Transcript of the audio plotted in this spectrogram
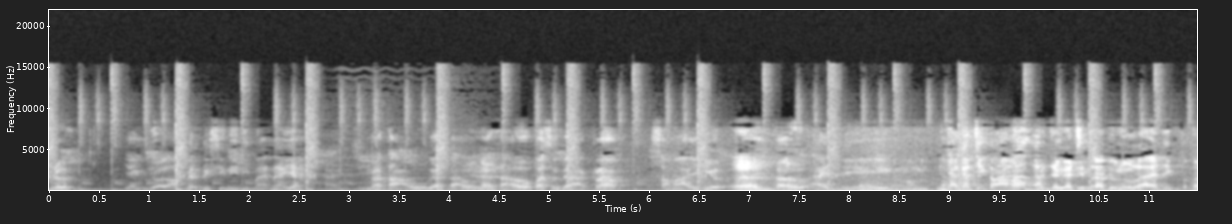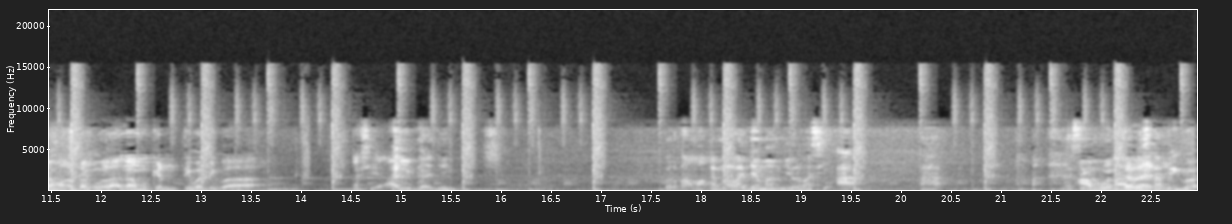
bro yang jual amer di sini di mana ya? Nggak tahu nggak tahu nggak tahu. Pas sudah akrab sama Aing yuk. Eh. Aing tahu anjing. Menjaga citra banget menjaga gitu. citra dulu lah anjing. Pertama ketemu lah nggak mungkin tiba-tiba ngasih aib anjing pertama kenal aja manggil masih A. A. Masih ngomong halus tapi gue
